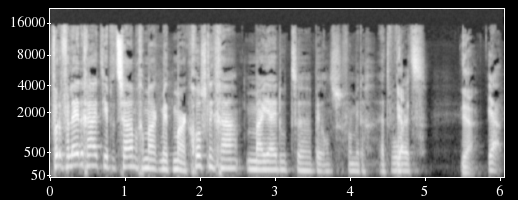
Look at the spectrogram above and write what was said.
Voor de volledigheid, je hebt het samengemaakt met Mark Goslinga. Maar jij doet uh, bij ons vanmiddag het woord. Ja. ja. ja.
